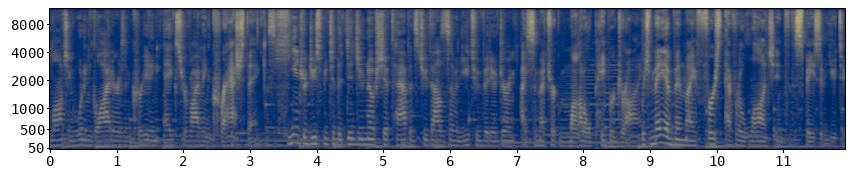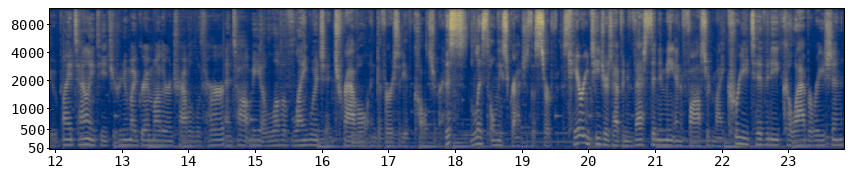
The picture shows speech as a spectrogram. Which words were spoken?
launching wooden gliders and creating egg-surviving crash things. He introduced me to the Did You Know Shift Happens 2007 YouTube video during isometric model paper drawing, which may have been my first ever launch into the space of YouTube. My Italian teacher who knew my grandmother and traveled with her and taught me a love of language and travel and diversity of culture. This list only scratches the surface. Caring teachers have invested in me and fostered my creativity, collaboration,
